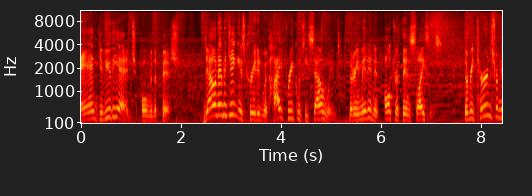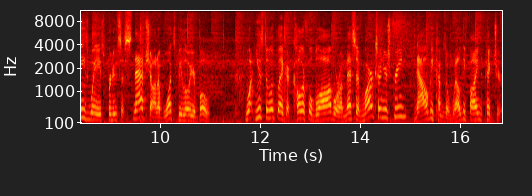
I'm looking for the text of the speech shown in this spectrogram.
and give you the edge over the fish. Down imaging is created with high frequency sound waves that are emitted in ultra thin slices. The returns from these waves produce a snapshot of what's below your boat. What used to look like a colorful blob or a mess of marks on your screen now becomes a well-defined picture,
